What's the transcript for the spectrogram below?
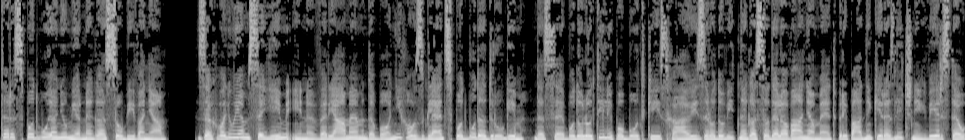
ter spodbujanju mirnega sobivanja. Zahvaljujem se jim in verjamem, da bo njihov zgled spodbuda drugim, da se bodo lotili pobud, ki izhajajo iz rodovitnega sodelovanja med pripadniki različnih verstev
